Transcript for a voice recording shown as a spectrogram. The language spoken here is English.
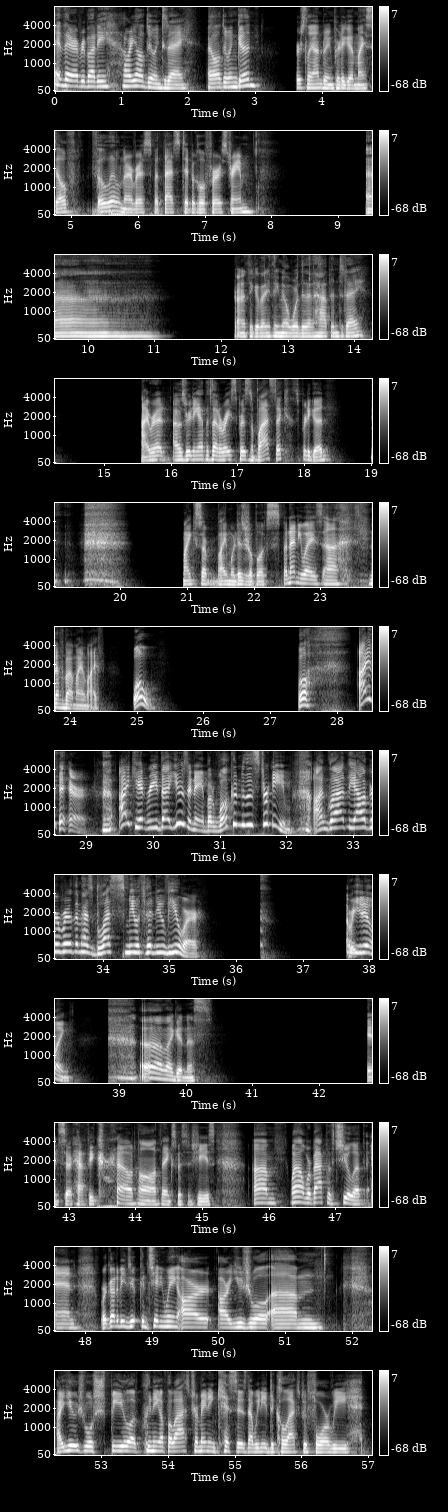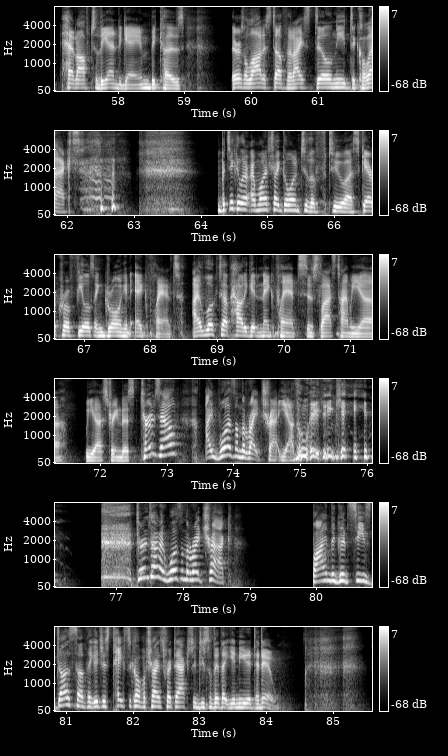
There, everybody. How are y'all doing today? Are y'all doing good? Personally, I'm doing pretty good myself. A little nervous, but that's typical for a stream. Uh, trying to think of anything noteworthy that happened today. I read, I was reading Epithet Erased Prison of Plastic. It's pretty good. Might start buying more digital books. But anyways, uh, enough about my life. Whoa! Well, hi there! I can't read that username, but welcome to the stream. I'm glad the algorithm has blessed me with a new viewer. How are you doing? Oh my goodness. Insert happy crowd. Aw, thanks, Mr. Cheese. Um, well, we're back with Chulip, and we're going to be continuing our our usual um, our usual spiel of cleaning up the last remaining kisses that we need to collect before we head off to the end game because there's a lot of stuff that I still need to collect. In particular, I want to try going to the to uh, Scarecrow Fields and growing an eggplant. I looked up how to get an eggplant since last time we uh we uh, streamed this. Turns out I was on the right track. Yeah, the waiting game. Turns out I was on the right track. Find the good seeds does something. It just takes a couple tries for it to actually do something that you need it to do.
